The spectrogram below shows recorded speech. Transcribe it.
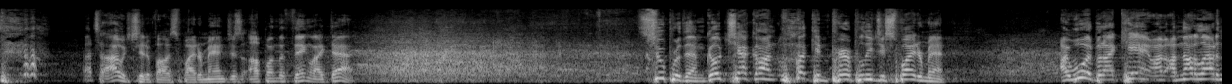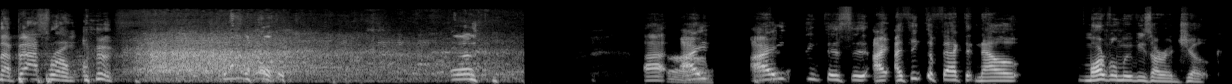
That's how I would shit if I was Spider-Man, just up on the thing like that. Super them. Go check on fucking paraplegic Spider-Man. I would, but I can't. I'm not allowed in that bathroom. Uh, I I think this is I, I think the fact that now Marvel movies are a joke,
